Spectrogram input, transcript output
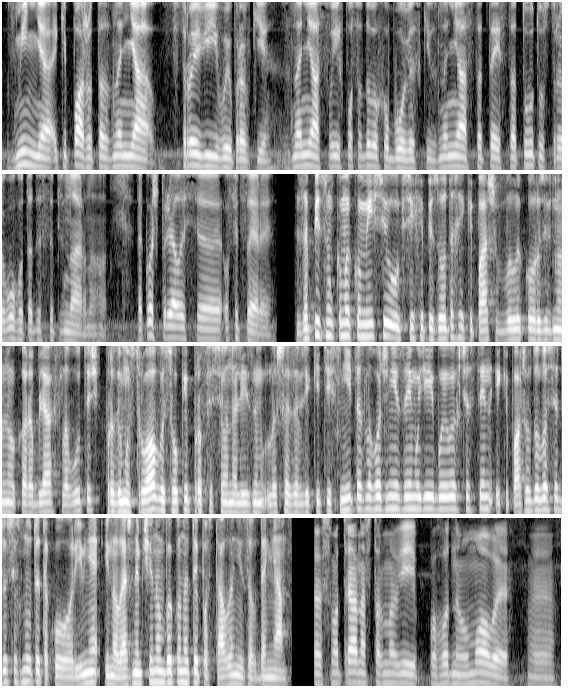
вміння екіпажу та знання в строєвій виправки, знання своїх посадових обов'язків, знання статей статуту, строєвого та дисциплінарного. Також перевірялися офіцери. За підсумками комісії, у всіх епізодах екіпаж великого розвідувального корабля Славутич продемонстрував високий професіоналізм. Лише завдяки тісній та злагодженій взаємодії бойових частин екіпажу вдалося досягнути такого рівня і належним чином виконати поставлені завдання. Смотря на штормові погодні умови, е,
